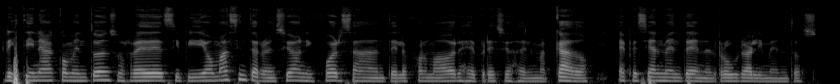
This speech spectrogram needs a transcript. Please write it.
Cristina comentó en sus redes y pidió más intervención y fuerza ante los formadores de precios del mercado, especialmente en el rubro alimentos.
